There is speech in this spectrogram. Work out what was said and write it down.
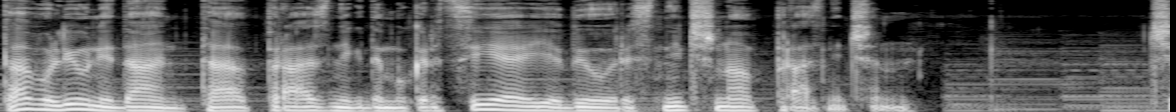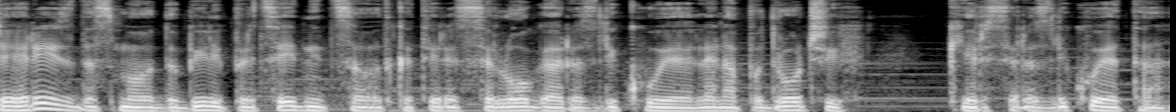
Ta volivni dan, ta praznik demokracije je bil resnično prazničen. Če je res, da smo dobili predsednico, od katere se loga razlikuje le na področjih, kjer se razlikujeta,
